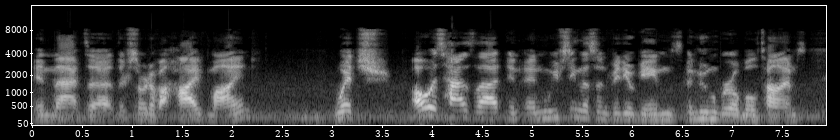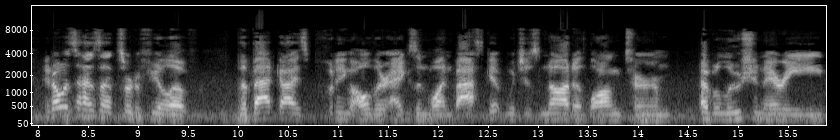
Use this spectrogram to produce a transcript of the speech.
in that uh, they're sort of a hive mind, which always has that, and, and we've seen this in video games innumerable times. It always has that sort of feel of the bad guys putting all their eggs in one basket, which is not a long term evolutionary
